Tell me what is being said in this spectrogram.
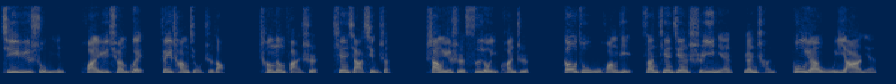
急于庶民，缓于权贵，非长久之道。诚能反事，天下幸甚。上于是私有以宽之。”高祖武皇帝三天监十一年，壬辰，公元五一二年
